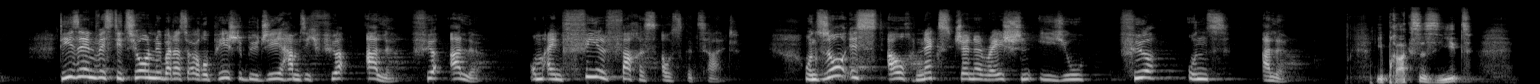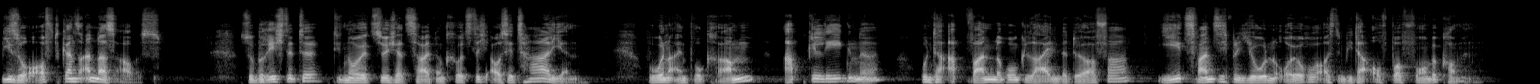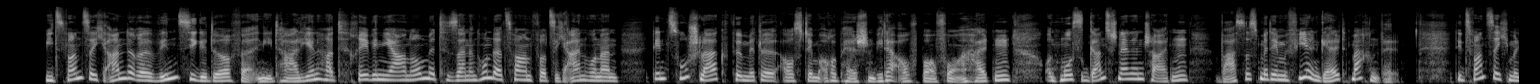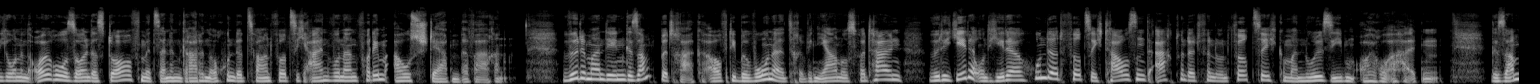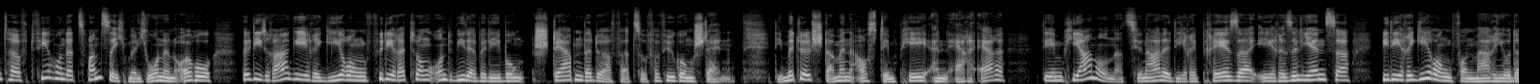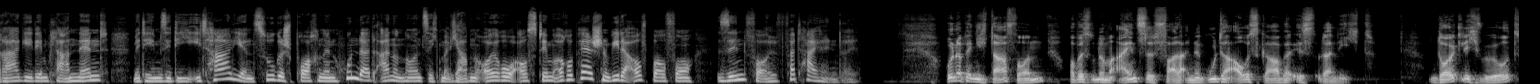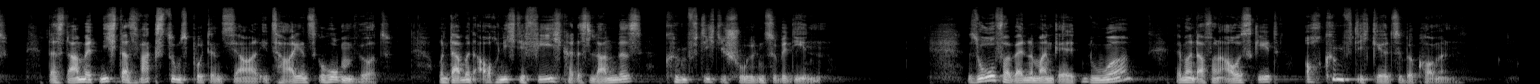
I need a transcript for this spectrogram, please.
Diese Investitionen über das europäische Budget haben sich für alle, für alle um ein Vielfaches ausgezahlt. Und so ist auch Next Generation EU für uns alle. Die Praxis sieht, wie so oft, ganz anders aus. So berichtete die Neue Zürcher Zeitung kürzlich aus Italien, wo in einem Programm abgelegene, unter Abwanderung leidende Dörfer je 20 Millionen Euro aus dem Wiederaufbaufonds bekommen. Wie 20 andere winzige Dörfer in Italien hat Revignano mit seinen 142 Einwohnern den Zuschlag für Mittel aus dem Europäischen Wiederaufbaufonds erhalten und muss ganz schnell entscheiden, was es mit dem vielen Geld machen will. Die 20 Millionen Euro sollen das Dorf mit seinen gerade noch 142 Einwohnern vor dem Aussterben bewahren. Würde man den Gesamtbetrag auf die Bewohner Trevignanos verteilen, würde jeder und jeder 140.845,07 Euro erhalten. Gesamthaft 420 Millionen Euro will die Draghi-Regierung für die Rettung und Wiederbelebung sterbender Dörfer zur Verfügung stellen. Die Mittel stammen aus dem PNRR, dem Piano Nazionale di Ripresa e Resilienza, wie die Regierung von Mario Draghi den Plan nennt, mit dem sie die Italien zugesprochenen 191 Milliarden Euro aus dem Europäischen Wiederaufbaufonds sinnvoll verteilen will. Unabhängig davon, ob es nun im Einzelfall eine gute Ausgabe ist oder nicht. Deutlich wird, dass damit nicht das Wachstumspotenzial Italiens gehoben wird und damit auch nicht die Fähigkeit des Landes, künftig die Schulden zu bedienen. So verwendet man Geld nur, wenn man davon ausgeht, auch künftig Geld zu bekommen.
